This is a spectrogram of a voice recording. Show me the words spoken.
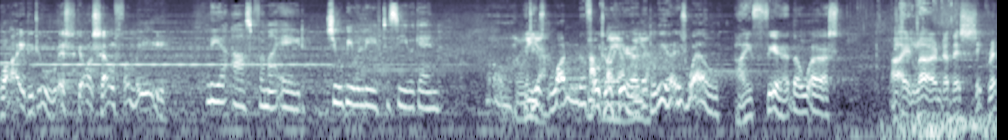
why did you risk yourself for me? Leah asked for my aid. She will be relieved to see you again. Oh, it is Leah. wonderful Not to Leia, hear Leah. that Leah is well. I fear the worst. I learned of this secret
